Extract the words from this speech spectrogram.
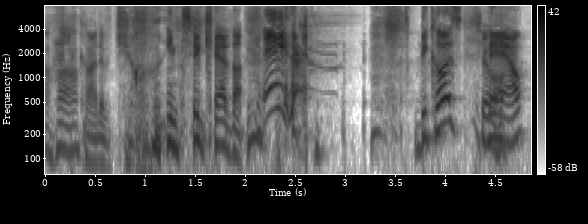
Uh-huh. kind of joined together. Anyway, because Sure. now.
